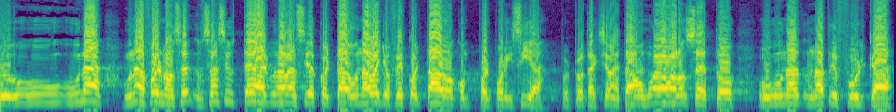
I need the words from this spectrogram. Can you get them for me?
Una, una forma, no sé si usted alguna vez ha sido escoltado. Una vez yo fui escoltado por policía, por protección. Estaba en un juego de baloncesto, hubo una, una trifulca,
